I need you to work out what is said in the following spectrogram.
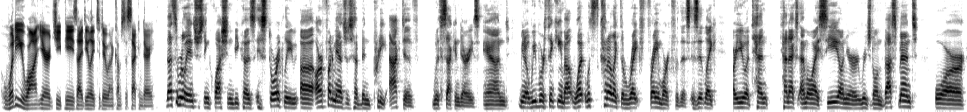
What do you want your GPs ideally to do when it comes to secondary? That's a really interesting question because historically, uh, our fund managers have been pretty active with secondaries, and you know we were thinking about what what's kind of like the right framework for this. Is it like are you a ten 10x MOIC on your original investment or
